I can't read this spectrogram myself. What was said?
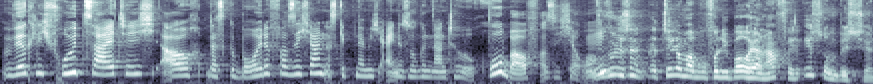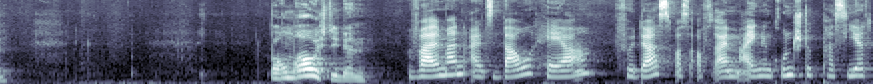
wirklich frühzeitig auch das Gebäude versichern. Es gibt nämlich eine sogenannte Rohbauversicherung. Denn, erzähl doch mal, wofür die Bauherrenhaftpflicht ist, so ein bisschen. Warum brauche ich die denn? weil man als Bauherr für das, was auf seinem eigenen Grundstück passiert,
